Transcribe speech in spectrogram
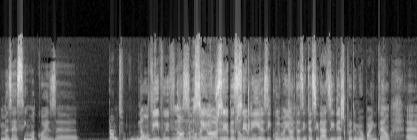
mas é assim uma coisa. Pronto, não vivo e Não, assim, com a sim, maior percebo, das percebo. alegrias e com a maior das intensidades. E desde que perdi o meu pai, então, ah,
